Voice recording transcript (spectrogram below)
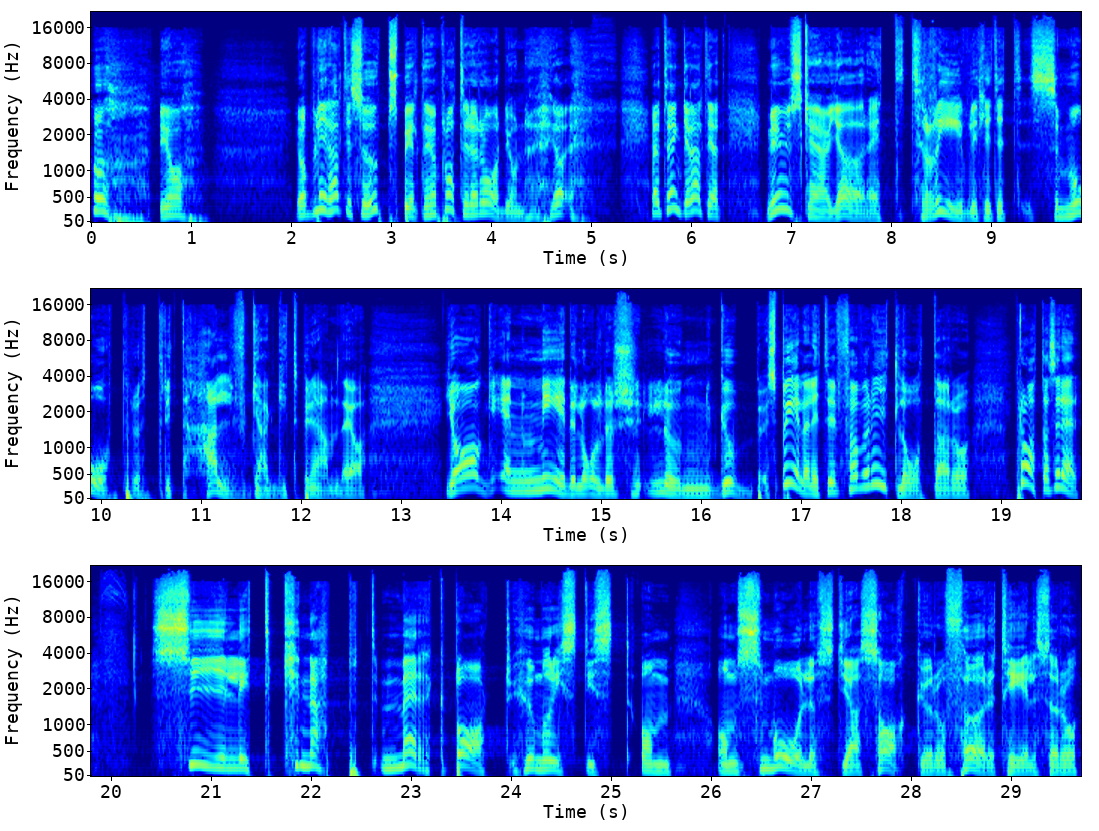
Oh, jag, jag blir alltid så uppspelt när jag pratar i radion. Jag, jag tänker alltid att nu ska jag göra ett trevligt litet småpruttrigt halvgaggigt program där jag jag, en medelålders lugn gubbe, spelar lite favoritlåtar och pratar sådär syrligt, knappt, märkbart humoristiskt om, om smålustiga saker och företeelser och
